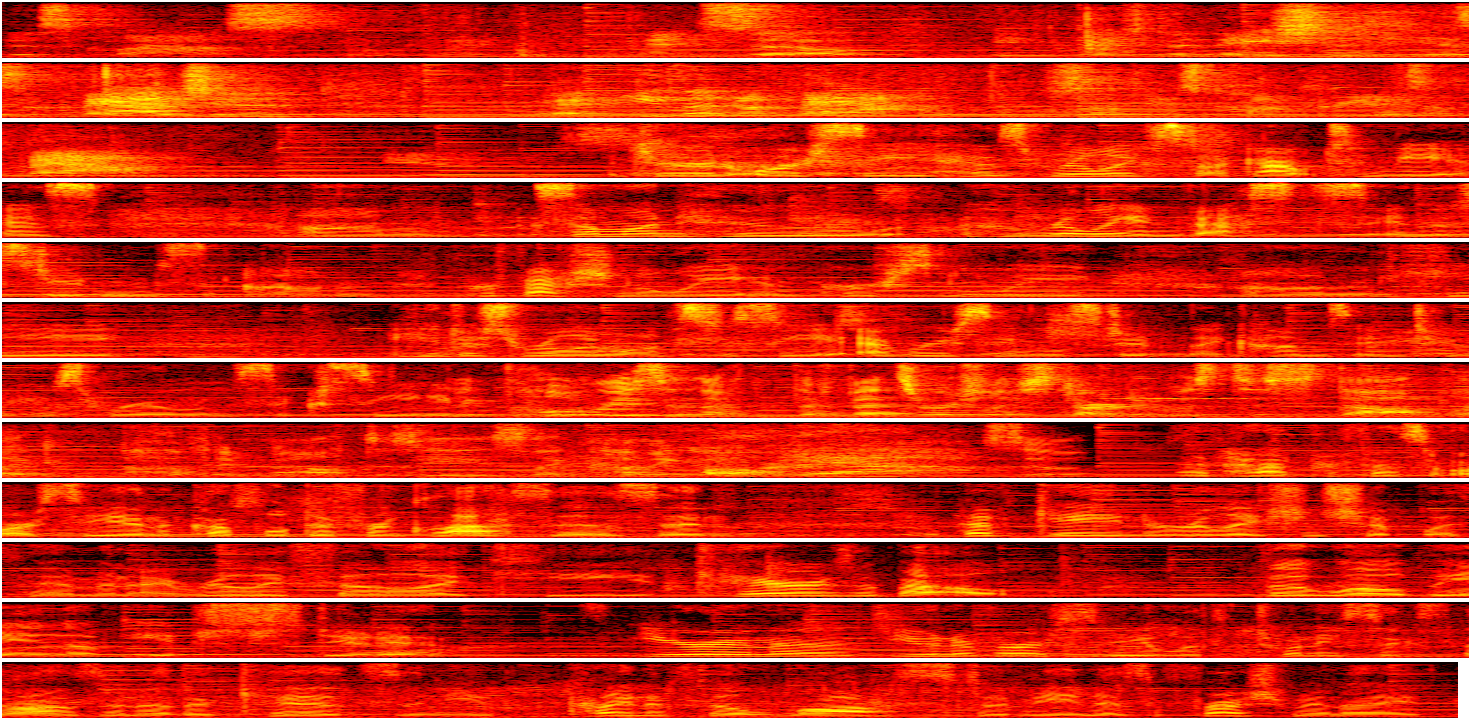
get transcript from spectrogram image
this class. Okay? And so if the nation is imagined, and even a map, something as concrete as a map, is... Jared Orsi has really stuck out to me as um, someone who, who really invests in the students um, professionally and personally. Um, he, he just really wants to see every single student that comes into his room succeed. I think the whole reason that the fence originally started was to stop like hoof and mouth disease, like coming oh, over. Yeah. So I've had Professor Orsi in a couple different classes and have gained a relationship with him and I really feel like he cares about the well-being of each student. You're in a university with 26,000 other kids and you kind of feel lost. I mean, as a freshman, I,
